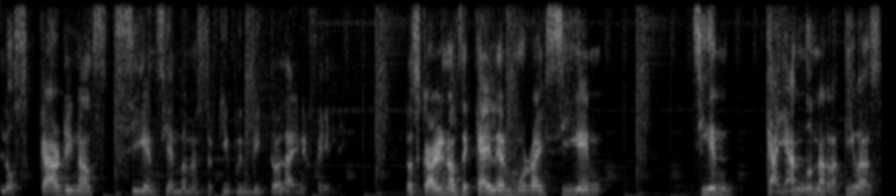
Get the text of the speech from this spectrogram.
Los Cardinals siguen siendo nuestro equipo invicto de la NFL. Los Cardinals de Kyler Murray siguen, siguen callando narrativas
